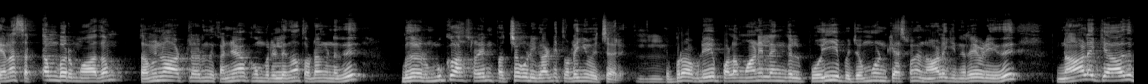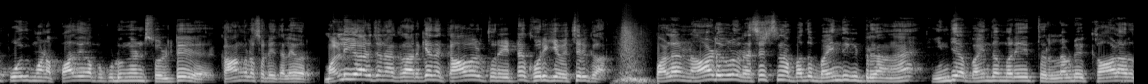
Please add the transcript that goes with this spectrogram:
ஏன்னா செப்டம்பர் மாதம் தமிழ்நாட்டுல இருந்து கன்னியாகுமரியில தான் தொடங்குனது. முதல்வர் மு க ஸ்டாலின் பச்சை கொடி காட்டி தொடங்கி வச்சாரு. அப்புறம் அப்படியே பல மாநிலங்கள் போய் இப்ப ஜம்மு அண்ட் காஷ்மீர் நாளைக்கு நிறைவடையுது. நாளைக்காவது போதுமான பாதுகாப்பு கொடுங்கன்னு சொல்லிட்டு காங்கிரஸ் உடைய தலைவர் மல்லிகார்ஜுன கார்கே அந்த காவல்துறையிட்ட கோரிக்கை வச்சிருக்கார். பல நாடுகளும் ரெசப்ஷனை பார்த்து பயந்துகிட்டு இருக்காங்க. இந்தியா பயந்த மாதிரியே தெரியல. அப்படியே காலரை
